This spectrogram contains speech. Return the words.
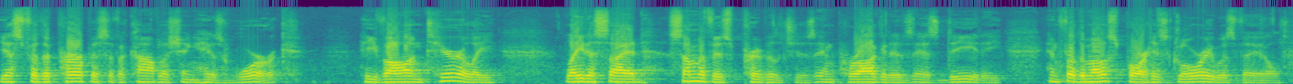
Yes, for the purpose of accomplishing his work, he voluntarily laid aside some of his privileges and prerogatives as deity, and for the most part, his glory was veiled.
